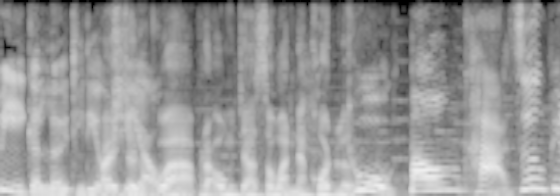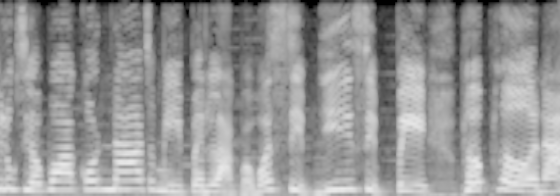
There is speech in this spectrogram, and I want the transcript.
ปีกันเลยทีเดียวไปจนเชียวกว่าพระองค์จะสวรรคตเลย ถูกต้องค่ะ ซึ่งพี่ลูกเจี๊ยบว่าก็น่าจะมีเป็นหลักแบบว่า 10 20 ปี เพลอๆนะ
